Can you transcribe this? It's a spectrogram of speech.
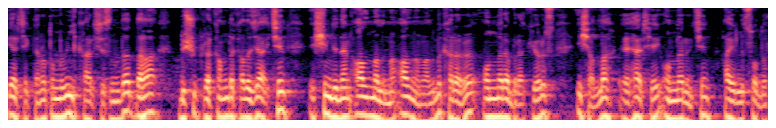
gerçekten otomobil karşısında daha düşük rakamda kalacağı için e, şimdiden almalı mı almamalı mı kararı onlara bırakıyoruz. İnşallah e, her şey onların için hayırlısı olur.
